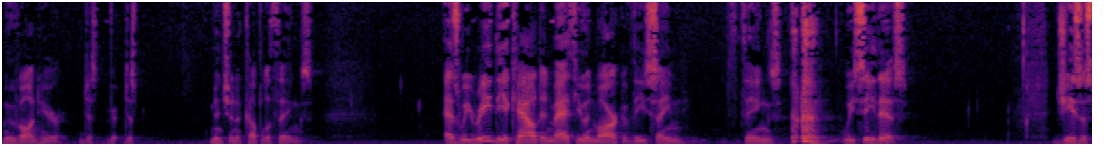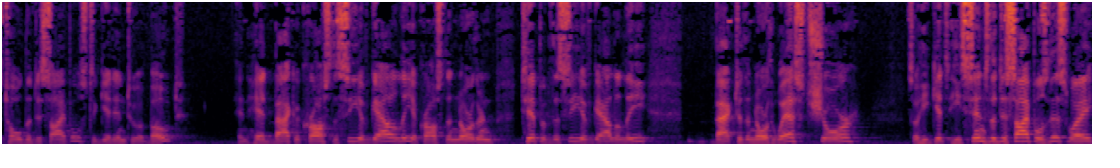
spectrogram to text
move on here. Just, just mention a couple of things. As we read the account in Matthew and Mark of these same things, we see this. Jesus told the disciples to get into a boat and head back across the Sea of Galilee, across the northern tip of the Sea of Galilee, back to the northwest shore. So he gets, he sends the disciples this way.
